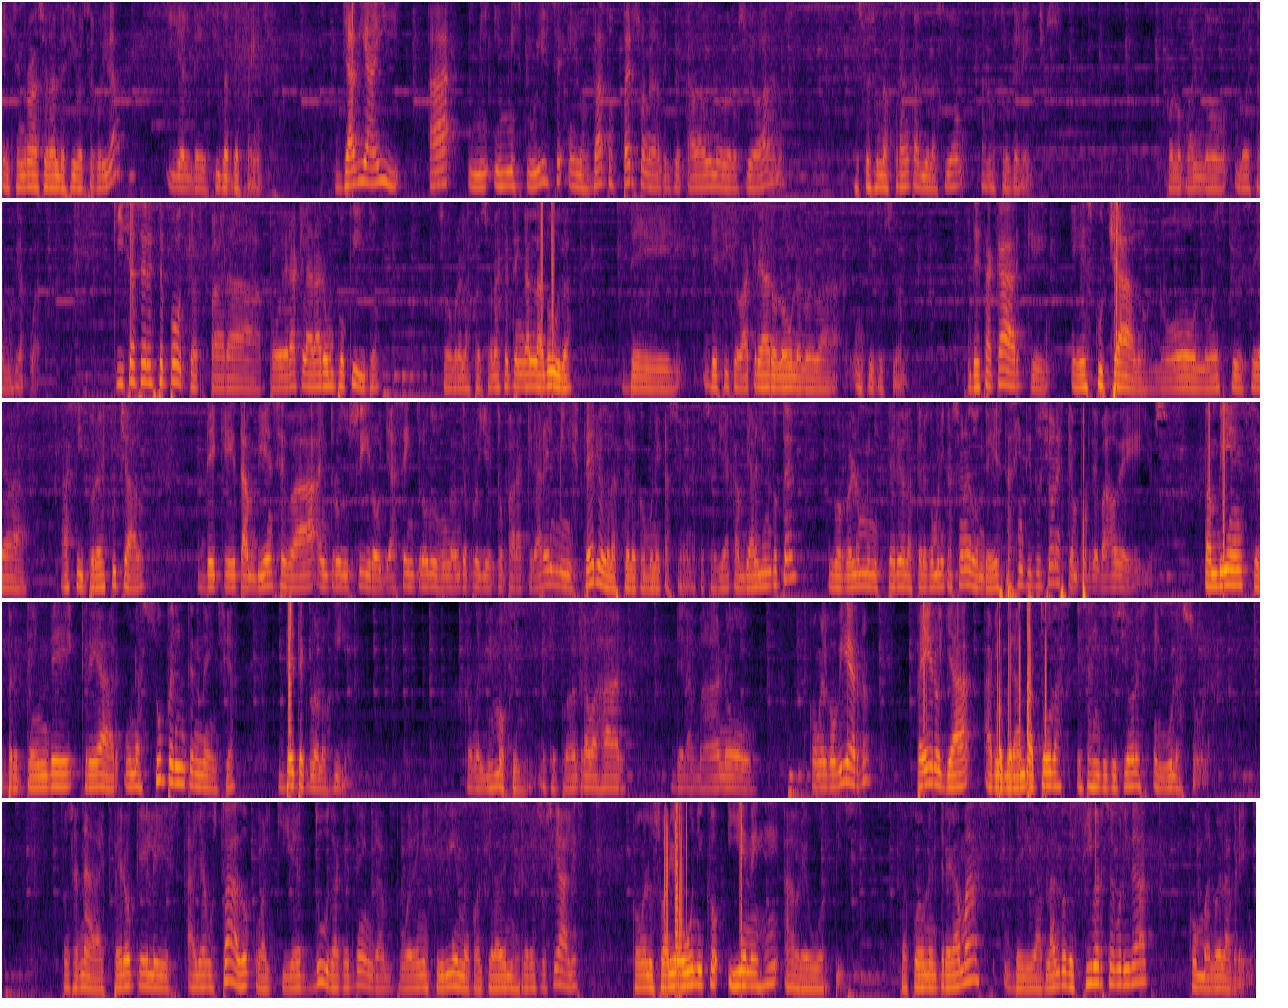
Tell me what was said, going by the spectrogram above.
el Centro Nacional de Ciberseguridad y el de Ciberdefensa. Ya de ahí a inmiscuirse en los datos personales de cada uno de los ciudadanos. Eso es una franca violación a nuestros derechos. Por lo cual no, no estamos de acuerdo. Quise hacer este podcast para poder aclarar un poquito sobre las personas que tengan la duda de, de si se va a crear o no una nueva institución. Destacar que he escuchado, no, no es que sea así, pero he escuchado de que también se va a introducir o ya se introdujo un anteproyecto para crear el Ministerio de las Telecomunicaciones, que sería cambiar el Indotel y volverlo un Ministerio de las Telecomunicaciones donde estas instituciones estén por debajo de ellos. También se pretende crear una superintendencia de tecnología con el mismo fin, de que puedan trabajar de la mano con el gobierno, pero ya aglomerando a todas esas instituciones en una sola. Entonces nada, espero que les haya gustado. Cualquier duda que tengan pueden escribirme a cualquiera de mis redes sociales con el usuario único ING Abreu Ortiz. Esta fue una entrega más de hablando de ciberseguridad con Manuel Abreu.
